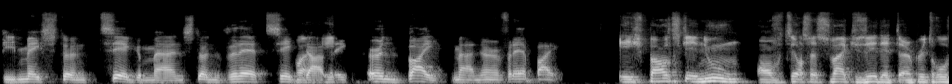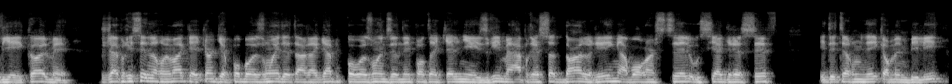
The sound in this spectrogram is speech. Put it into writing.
Puis, mais c'est un tigre, man. C'est un vrai tigre Ouais, dans et-. Une bête, man. Un vrai bête. Et je pense que nous, on, on se fait souvent accuser d'être un peu trop vieille école, mais j'apprécie énormément quelqu'un qui a pas besoin d'être arrogant puis pas besoin de dire n'importe quelle niaiserie, mais après ça, dans le ring, avoir un style aussi agressif et déterminé comme Billy,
